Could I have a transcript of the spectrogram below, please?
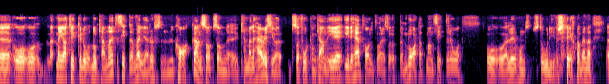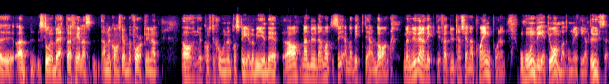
Eh, och, och, men jag tycker då, då kan man inte sitta och välja russinen ur kakan som, som eh, Kamala Harris gör så fort hon kan. I, I det här talet var det så uppenbart att man sitter och, och, och eller hon stod i och för sig, men att, eh, att står och berättar för hela amerikanska befolkningen att ja, nu är konstitutionen på spel och vi är det. Ja, men du, den var inte så jävla viktig häromdagen. Men nu är den viktig för att du kan tjäna poäng på den. Och hon vet ju om att hon är helt usel.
